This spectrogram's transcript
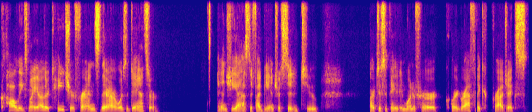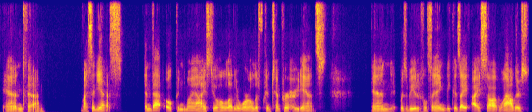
colleagues, my other teacher friends there, was a dancer, and she asked if I'd be interested to participate in one of her choreographic projects, and um, I said yes, and that opened my eyes to a whole other world of contemporary dance. And it was a beautiful thing because I, I saw, wow, there's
